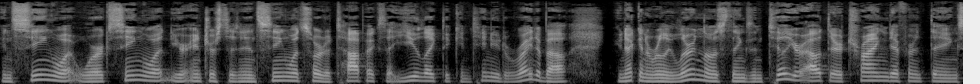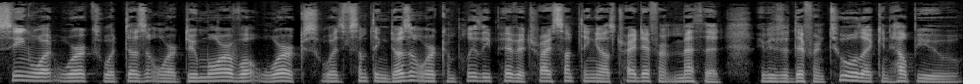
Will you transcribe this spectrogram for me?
and seeing what works, seeing what you're interested in, seeing what sort of topics that you like to continue to write about, you're not going to really learn those things until you're out there trying different things, seeing what works, what doesn't work. Do more of what works. What if something doesn't work, completely pivot, try something else, try a different method. Maybe there's a different tool that can help you.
